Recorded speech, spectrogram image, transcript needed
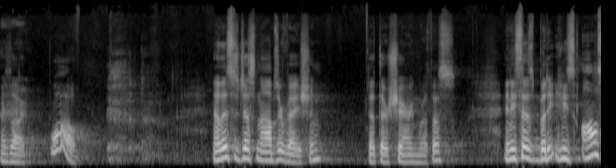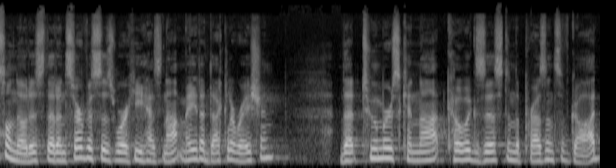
I was like, whoa. Now, this is just an observation that they're sharing with us. And he says, but he's also noticed that in services where he has not made a declaration that tumors cannot coexist in the presence of God,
